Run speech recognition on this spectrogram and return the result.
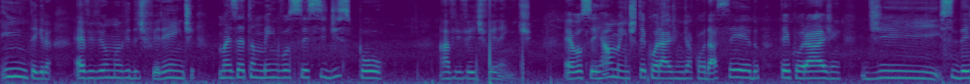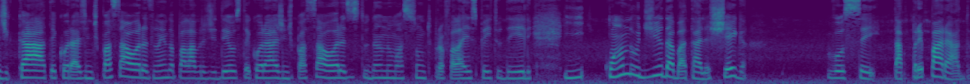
íntegra, é viver uma vida diferente, mas é também você se dispor a viver diferente. É você realmente ter coragem de acordar cedo, ter coragem de se dedicar, ter coragem de passar horas lendo a palavra de Deus, ter coragem de passar horas estudando um assunto para falar a respeito dele. E quando o dia da batalha chega, você está preparado.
